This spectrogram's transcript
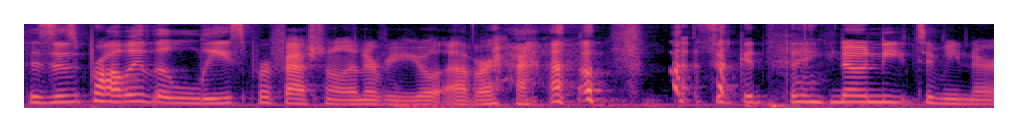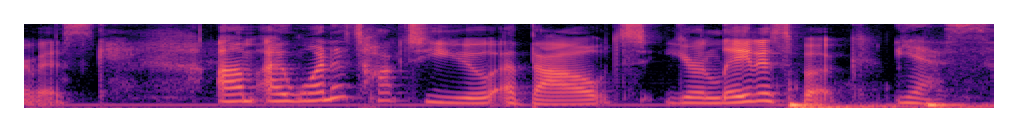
This is probably the least professional interview you'll ever have. That's a good thing. no need to be nervous. Um, I want to talk to you about your latest book, Yes.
